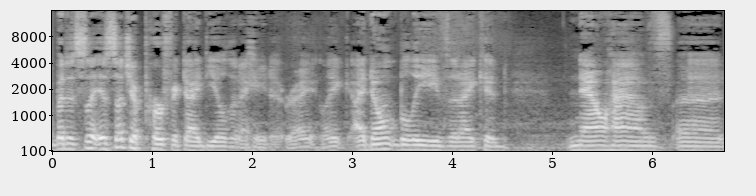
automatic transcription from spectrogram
but it's it's such a perfect ideal that i hate it right like i don't believe that i could now have uh,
